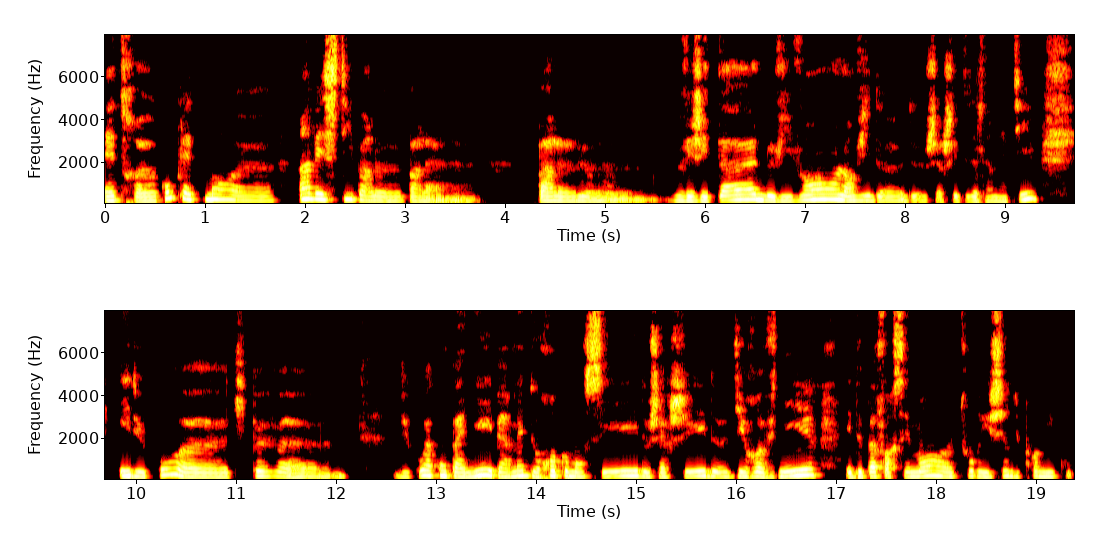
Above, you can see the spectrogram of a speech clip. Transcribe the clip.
être complètement investis par le par la par le, le, végétal, le vivant, l'envie de, de, chercher des alternatives, et du coup euh, qui peuvent euh, du coup accompagner et permettre de recommencer, de chercher, d'y revenir et de pas forcément euh, tout réussir du premier coup.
